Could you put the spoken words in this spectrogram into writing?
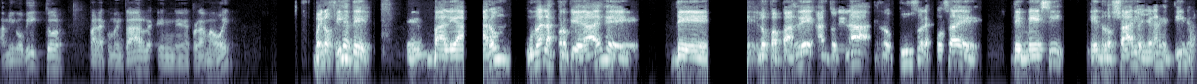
amigo Víctor, para comentar en el programa hoy. Bueno, fíjate, eh, balearon una de las propiedades de, los papás de Antonella Rocuso, la esposa de, Messi, en Rosario, allá en Argentina.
